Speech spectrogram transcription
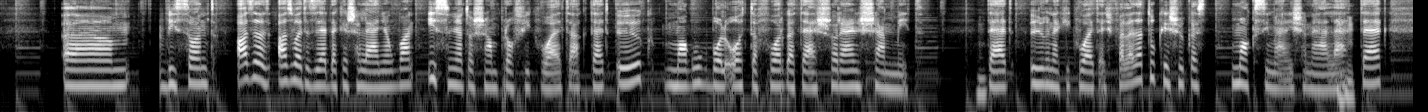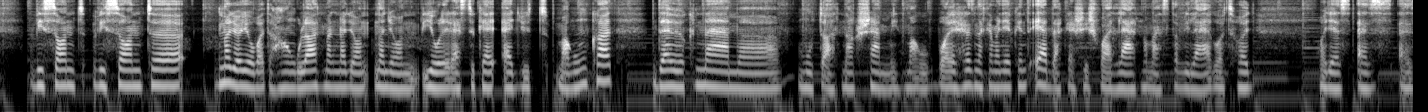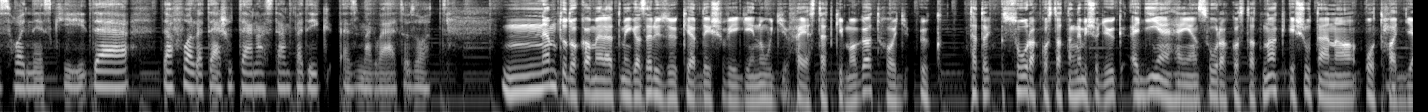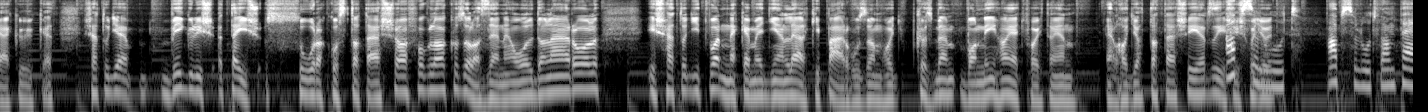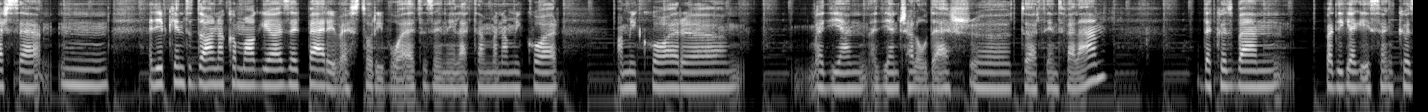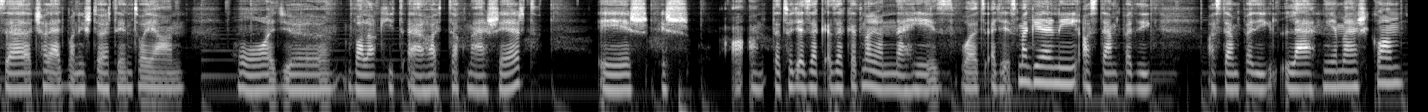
Viszont az, az, az volt az érdekes a lányokban, iszonyatosan profik voltak, tehát ők magukból ott a forgatás során semmit. Tehát ők nekik volt egy feladatuk, és ők ezt maximálisan ellátták, viszont, viszont ö, nagyon jó volt a hangulat, meg nagyon, nagyon jól éreztük egy, együtt magunkat, de ők nem ö, mutatnak semmit magukból, és ez nekem egyébként érdekes is volt látnom ezt a világot, hogy, hogy ez, ez, ez hogy néz ki, de, de a forgatás után aztán pedig ez megváltozott. Nem tudok amellett még az előző kérdés végén úgy fejezted ki magad, hogy ők, tehát hogy szórakoztatnak, nem is, hogy ők egy ilyen helyen szórakoztatnak, és utána ott hagyják őket. És hát ugye végül is te is szórakoztatással foglalkozol, a zene oldaláról, és hát hogy itt van nekem egy ilyen lelki párhuzam, hogy közben van néha egyfajta ilyen elhagyattatási érzés Abszolút. is, hogy, hogy Abszolút van, persze. Mm, egyébként a dalnak a magja az egy pár éves sztori volt az én életemben, amikor, amikor egy, ilyen, egy ilyen csalódás történt velem, de közben pedig egészen közel családban is történt olyan, hogy valakit elhagytak másért, és, és a, a, tehát, hogy ezek, ezeket nagyon nehéz volt egyrészt megélni, aztán pedig, aztán pedig látni a másikon,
